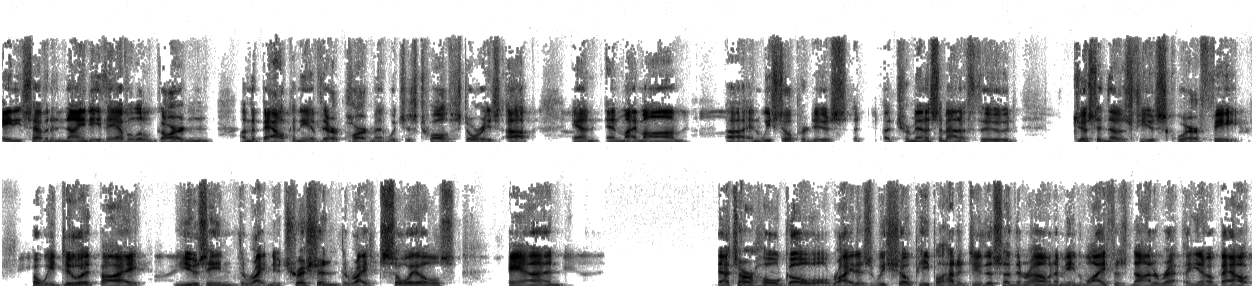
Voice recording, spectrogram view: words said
87 and 90. They have a little garden on the balcony of their apartment, which is 12 stories up. And and my mom uh, and we still produce a, a, tremendous amount of food just in those few square feet. But we do it by using the right nutrition, the right soils, and that's our whole goal, right? Is we show people how to do this on their own. I mean, life is not a you know about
